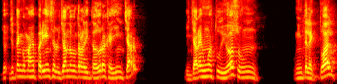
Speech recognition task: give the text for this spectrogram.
Yo, yo tengo más experiencia luchando contra las dictaduras que Jim Char. Jim Char es un estudioso, un, intelectual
